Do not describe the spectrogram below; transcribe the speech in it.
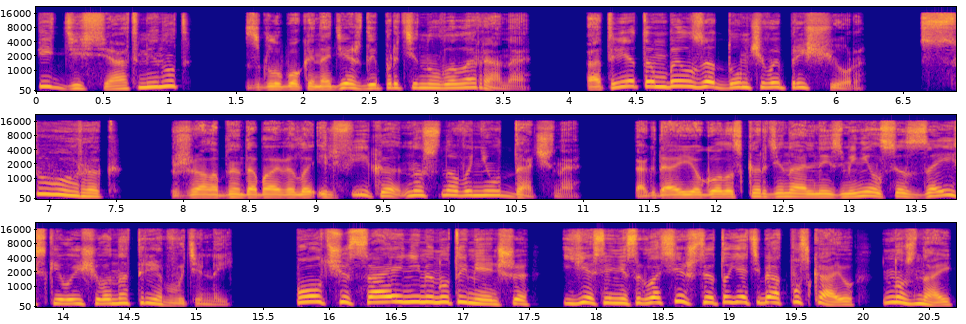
«Пятьдесят минут?» — с глубокой надеждой протянула Лорана. Ответом был задумчивый прищур. «Сорок!» — жалобно добавила эльфийка, но снова неудачно. Тогда ее голос кардинально изменился с заискивающего на требовательный. «Полчаса и ни минуты меньше. Если не согласишься, то я тебя отпускаю, но знай,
